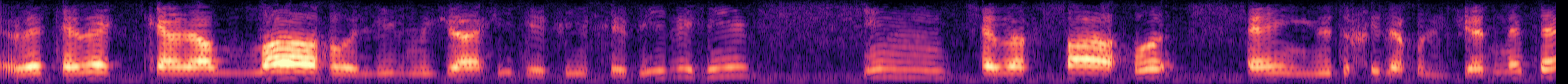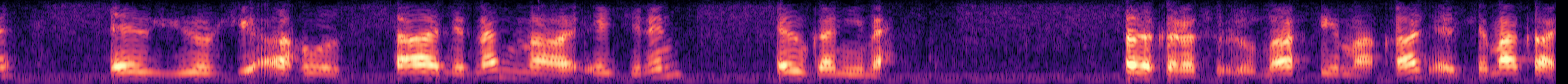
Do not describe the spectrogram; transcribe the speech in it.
ve tevekkelallahu lil mücahidi fi sebilihi in teveffahu en yudhilehul cennete ev yurci'ahu salimen ma ecrin ev ganime. Sadaka Resulullah fîmâ kal ev kemâ kal.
